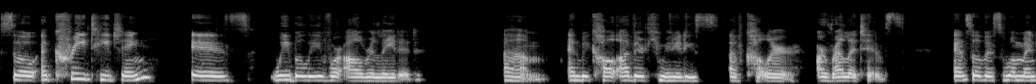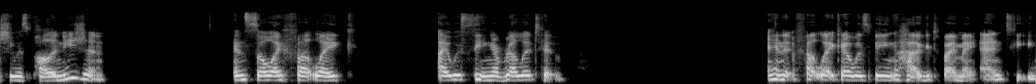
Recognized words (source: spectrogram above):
So, a Cree teaching is we believe we're all related. Um, and we call other communities of color our relatives. And so, this woman, she was Polynesian. And so I felt like I was seeing a relative and it felt like I was being hugged by my auntie.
